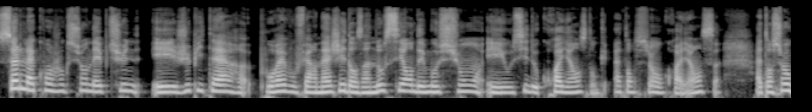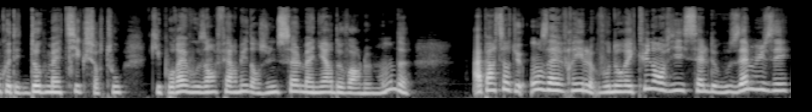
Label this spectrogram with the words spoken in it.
Seule la conjonction Neptune et Jupiter pourrait vous faire nager dans un océan d'émotions et aussi de croyances, donc attention aux croyances, attention au côté dogmatique surtout, qui pourrait vous enfermer dans une seule manière de voir le monde. À partir du 11 avril, vous n'aurez qu'une envie, celle de vous amuser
